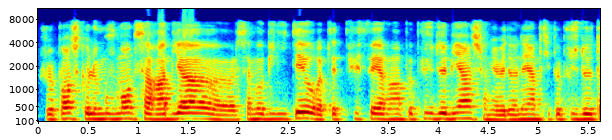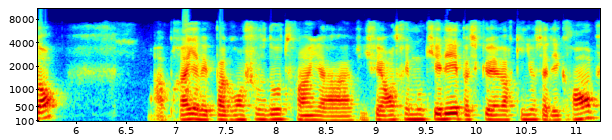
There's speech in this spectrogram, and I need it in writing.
je pense que le mouvement de Sarabia, euh, sa mobilité aurait peut-être pu faire un peu plus de bien si on lui avait donné un petit peu plus de temps. Après, il n'y avait pas grand-chose d'autre. Enfin, il, a, il fait rentrer Mukele parce que Marquinhos a des crampes.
